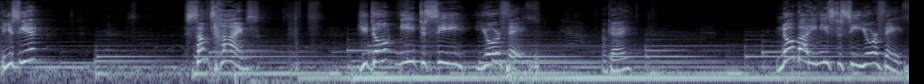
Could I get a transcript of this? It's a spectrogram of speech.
Can you see it? Sometimes you don't need to see your faith, okay? Nobody needs to see your faith.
